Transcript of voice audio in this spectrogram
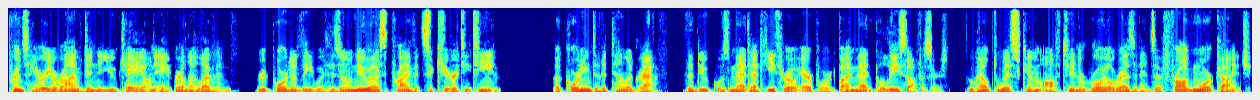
Prince Harry arrived in the UK on April 11, reportedly with his own US private security team. According to The Telegraph, the Duke was met at Heathrow Airport by Met police officers, who helped whisk him off to the royal residence of Frogmore Cottage,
